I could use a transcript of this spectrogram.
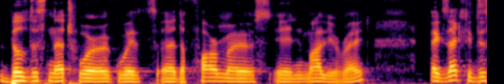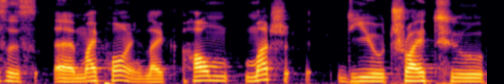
build this network with uh, the farmers in Mali, right? Exactly, this is uh, my point. Like, how much do you try to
